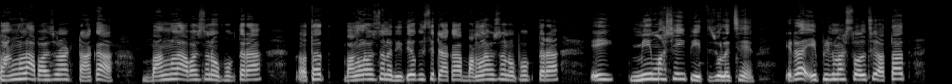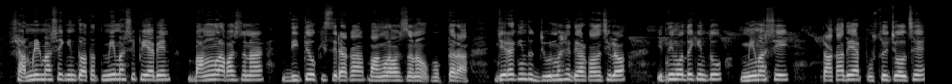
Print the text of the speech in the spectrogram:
বাংলা আবাসনার টাকা, বাংলা আবাসনা উপভোক্তারা, অর্থাৎ বাংলা আবাসনা দ্বিতীয় কিস্তির টাকা, বাংলা আবাসনা উপভোক্তারা এই মে মাসেই পেতে চলেছেন এটা এপ্রিল মাস চলছে, অর্থাৎ সামনের মাসে কিন্তু, অর্থাৎ মে মাসে পেয়ে যাবেন বাংলা আবাসনার দ্বিতীয় কিস্তি টাকা, বাংলা আবাসনা উপভোক্তারা। যেটা কিন্তু জুন মাসে দেওয়ার কথা ছিল, ইতিমধ্যে কিন্তু মে মাসে টাকা দেওয়ার প্রস্তুতি চলছে।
